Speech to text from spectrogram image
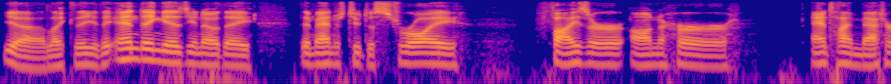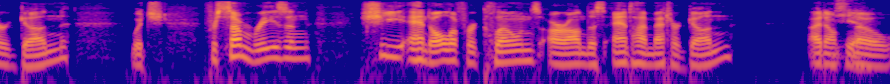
yeah like the the ending is you know they they managed to destroy Pfizer on her antimatter gun which for some reason she and all of her clones are on this antimatter gun. I don't Yeah. know.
